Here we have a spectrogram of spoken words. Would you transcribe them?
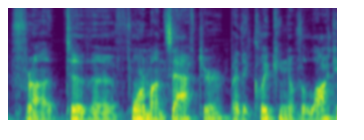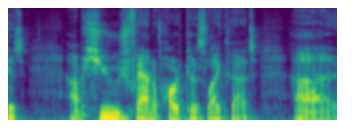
from, to the four months after by the clicking of the locket. I'm a huge fan of hard cuts like that. Uh,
